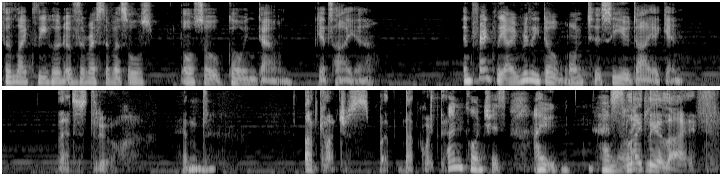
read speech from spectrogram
the likelihood of the rest of us also going down gets higher. And frankly, I really don't want to see you die again. That is true. And unconscious, but not quite dead. Unconscious. I had no Slightly idea. alive.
